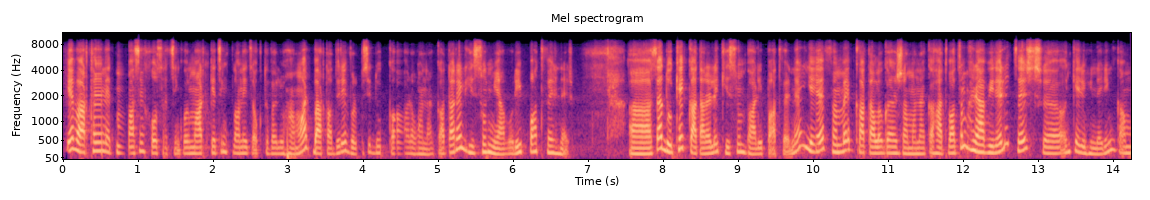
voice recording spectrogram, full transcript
Եվ արդեն այդ մասին խոսեցինք, որ մարքեթինգ պլանից օգտվելու համար պարտադիր է, որպեսզի դուք կարողանաք կատարել 50 միավորի պատվերներ։ Սա դուք եք կատարել եք 50 բարի պատվերներ եւ մեկ կատալոգային ժամանակահատվածում հրավիրել եք ձեր ընկերուհիներին կամ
